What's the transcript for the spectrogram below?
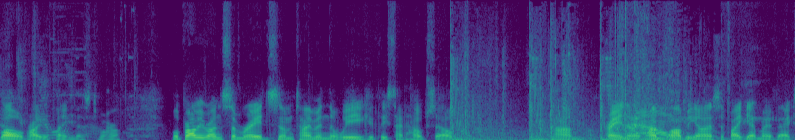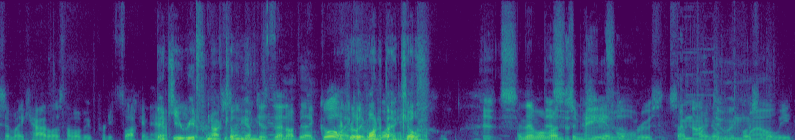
Well, we'll probably be playing this tomorrow. We'll probably run some raids sometime in the week. At least I'd hope so. Um, praying that I, I'm, I'll be honest. If I get my Vex and my Catalyst, I'm gonna be pretty fucking happy. Thank you, Reed, for not killing him. Because then I'll be like, cool. I I really wanted that kill. Halo. It's, And then we'll run is some GMs painful. with Bruce at some point over the doing course of the week.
